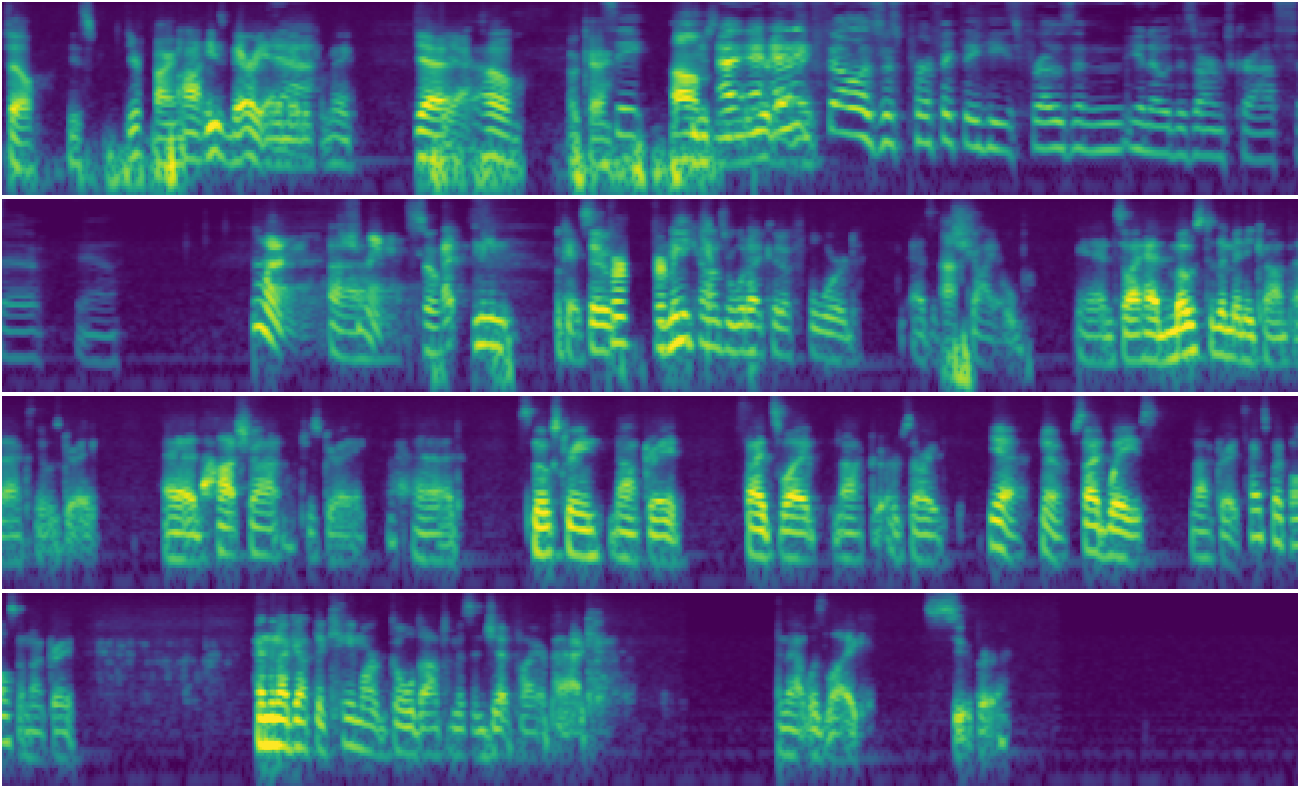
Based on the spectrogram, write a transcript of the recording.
Phil, he's you're fine. Ah, he's very animated Yeah. for me. yeah. yeah. Oh. Okay. See, Um. I, I, I think Phil is just perfect that he's frozen, you know, with his arms crossed. So yeah. Uh, So I mean, okay, so for for me, minicons were what I could afford as a Ah. child, and so I had most of the mini compacts, and it was great. I had Hot Shot, which was great. I had Smokescreen, not great. Sideswipe, not or sorry, yeah, no, Sideways, not great. Sideswipe also not great. And then I got the Kmart Gold Optimus and Jetfire pack, and that was like super.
